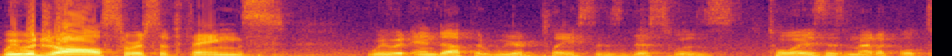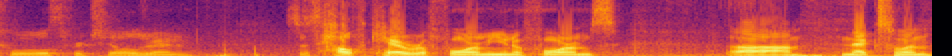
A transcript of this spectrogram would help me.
We would draw all sorts of things. We would end up at weird places. This was toys as medical tools for children. This is healthcare reform uniforms. Um, next one.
